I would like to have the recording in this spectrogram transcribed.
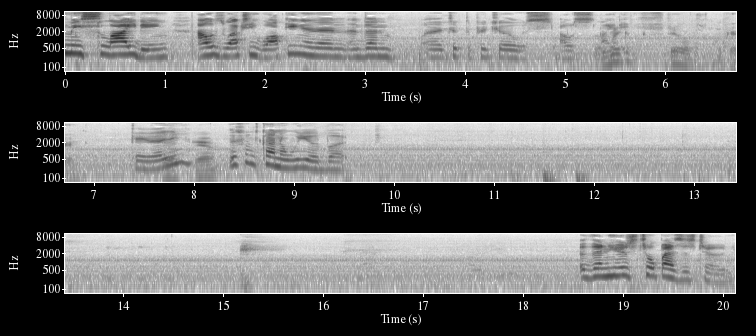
me sliding. I was actually walking, and then and then when I took the picture, it was I was sliding. still. Okay. Okay, ready? Yeah. This one's kind of weird, but. And then here's Topaz's turn.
